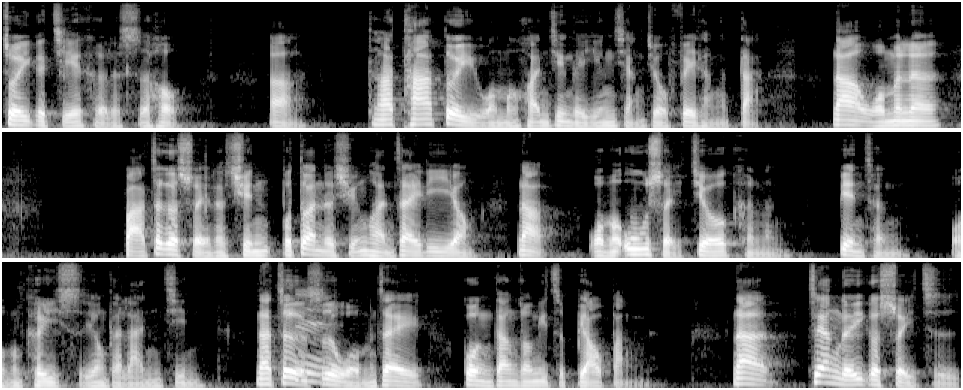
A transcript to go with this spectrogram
做一个结合的时候，啊，它它对于我们环境的影响就非常的大。那我们呢，把这个水呢循不断的循环再利用，那我们污水就有可能变成我们可以使用的蓝金。那这个是我们在过程当中一直标榜的，那这样的一个水质，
